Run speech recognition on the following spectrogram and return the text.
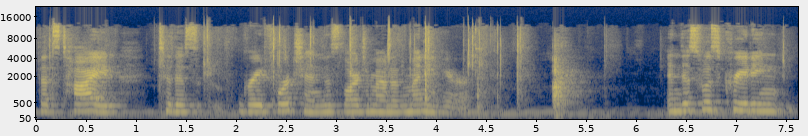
that's tied to this great fortune, this large amount of money here. And this was creating,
